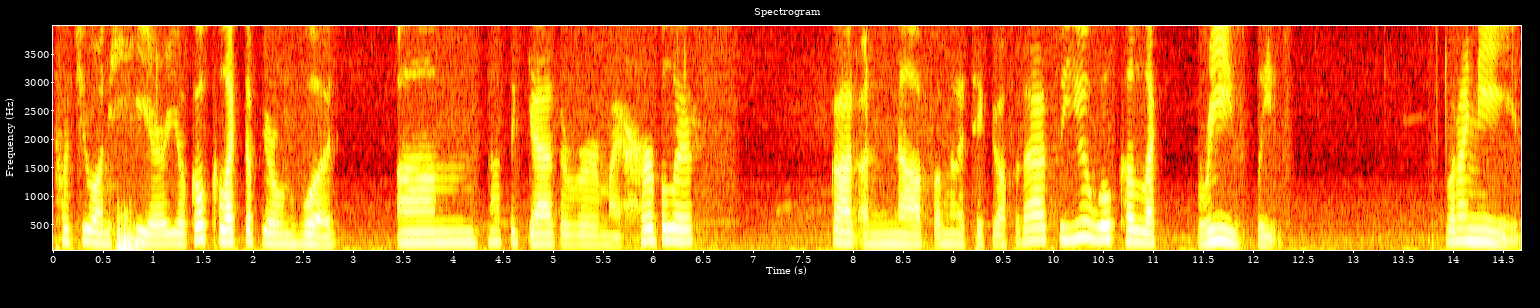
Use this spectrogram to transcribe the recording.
Put you on here. You'll go collect up your own wood. Um, not the gatherer, my herbalist. Got enough. I'm gonna take you off of that. So you will collect trees, please. That's what I need.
